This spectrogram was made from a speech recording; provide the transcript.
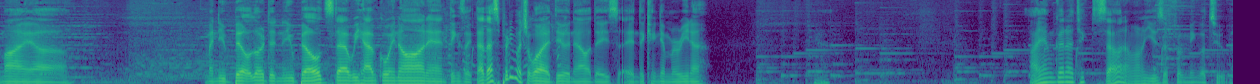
my uh, my new build or the new builds that we have going on and things like that. That's pretty much what I do nowadays in the Kingdom Arena. Yeah. I am gonna take this out. I'm gonna use a flamingo tube.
